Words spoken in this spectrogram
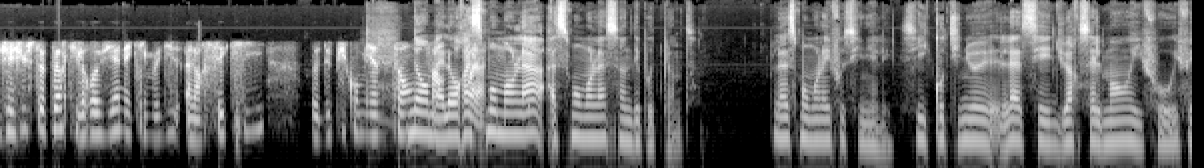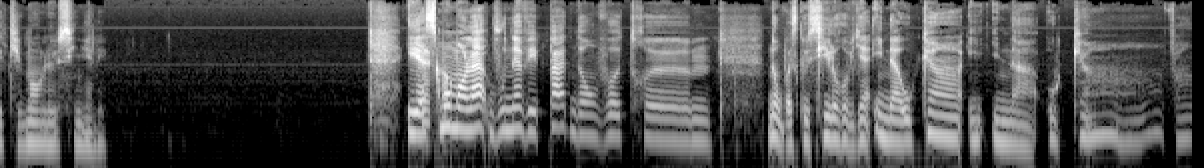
j'ai juste peur qu'ils reviennent et qu'ils me disent alors c'est qui? Euh, depuis combien de temps? Non, mais alors à ce moment-là, à ce moment-là, c'est un dépôt de plainte. Là, à ce moment-là, il faut signaler. S'il continue, là, c'est du harcèlement, il faut effectivement le signaler. Et à ce moment-là, vous n'avez pas dans votre non, parce que s'il revient, il n'a aucun, il, n'a aucun, enfin,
